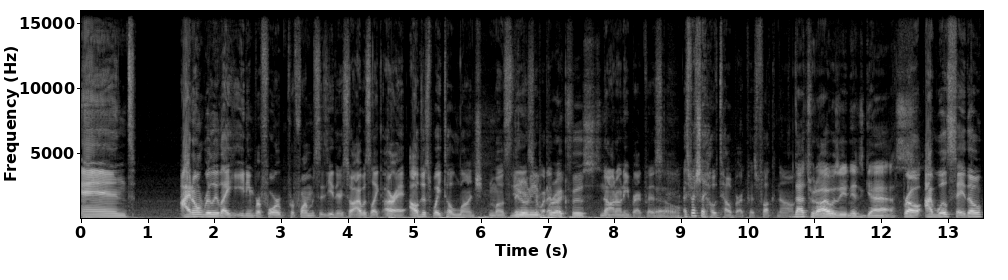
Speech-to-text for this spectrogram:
and I don't really like eating before performances either. So I was like, all right, I'll just wait till lunch most You days don't or eat breakfast? No, I don't eat breakfast, especially hotel breakfast. Fuck no. That's what I was eating. It's gas. Bro, I will say though,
